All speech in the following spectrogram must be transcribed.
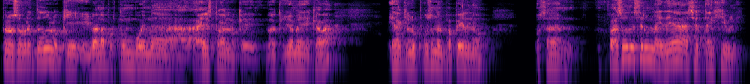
pero sobre todo lo que Iván aportó un buen a, esto, a lo que, lo que yo me dedicaba, era que lo puso en el papel, ¿no? O sea, pasó de ser una idea a ser tangible.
